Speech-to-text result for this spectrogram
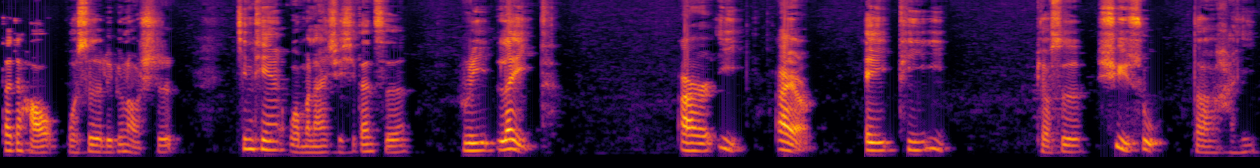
大家好，我是吕冰老师。今天我们来学习单词 relate，r e l a t e，表示叙述的含义。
